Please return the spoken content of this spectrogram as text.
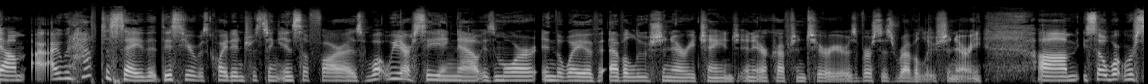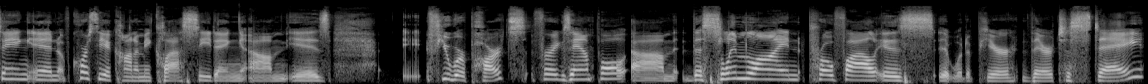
Um, I would have to say that this year was quite interesting insofar as what we are seeing now is more in the way of evolutionary change in aircraft interiors versus revolutionary. Um, so, what we're seeing in, of course, the economy class seating um, is fewer parts, for example. Um, the slimline profile is, it would appear, there to stay.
